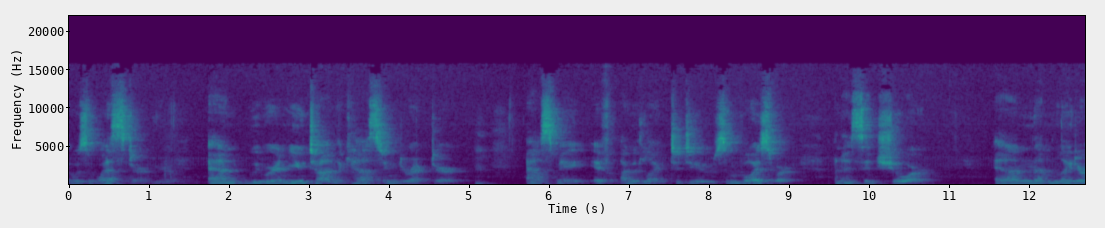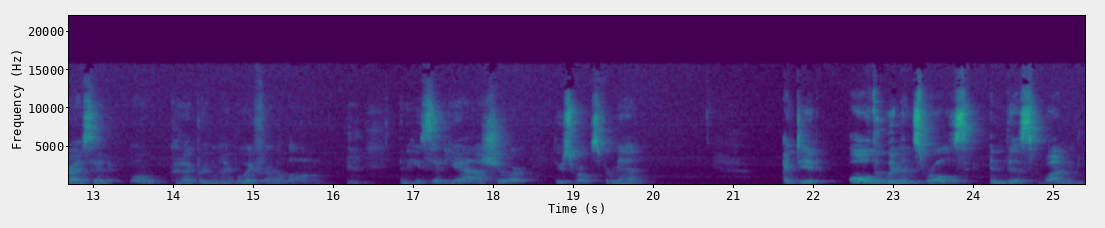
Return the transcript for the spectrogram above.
It was a western, and we were in Utah. And the casting director asked me if I would like to do some voice work, and I said sure. And then later I said, "Oh, could I bring my boyfriend along?" And he said, "Yeah, sure. There's roles for men." I did all the women's roles in this one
